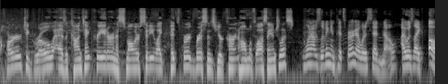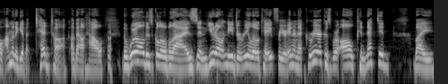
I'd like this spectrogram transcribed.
harder to grow as a content creator in a smaller city like Pittsburgh versus your current home of Los Angeles? when I was living in Pittsburgh, I would have said no. I was like, oh, I'm going to give a TED talk about how the world is globalized and you don't need to relocate for your internet career because we're all connected by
